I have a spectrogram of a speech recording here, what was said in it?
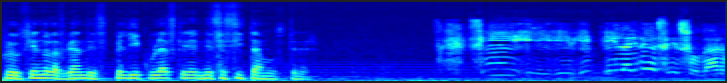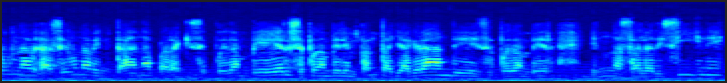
produciendo las grandes películas que necesitamos tener. Sí, y, la idea es eso, dar una, hacer una ventana para que se puedan ver, se puedan ver en pantalla grande, se puedan ver en una sala de cine,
